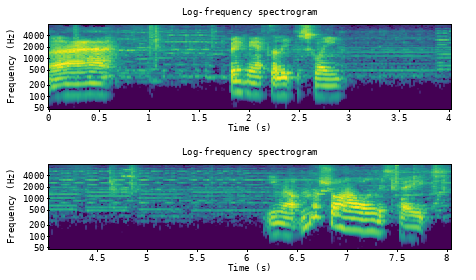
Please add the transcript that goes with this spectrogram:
Ah. I think we have to leave the screen. Email. I'm not sure how long this takes.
